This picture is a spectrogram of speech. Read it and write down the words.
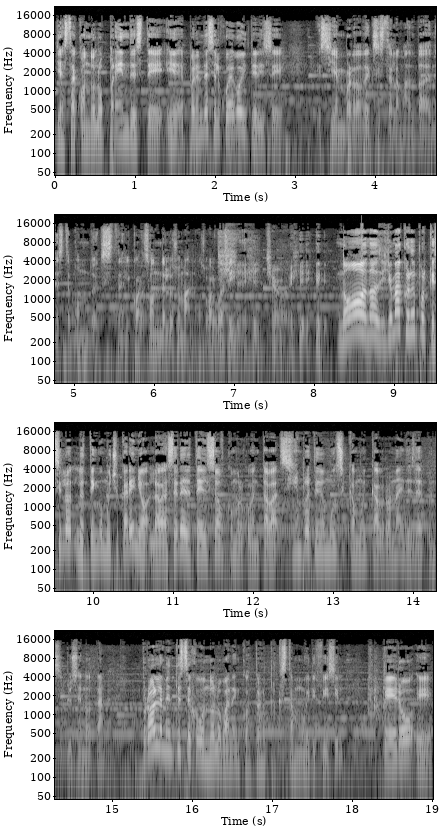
Y hasta cuando lo prendes, te eh, prendes el juego y te dice si en verdad existe la maldad en este mundo, existe en el corazón de los humanos o algo así. No, no, yo me acuerdo porque sí lo, le tengo mucho cariño. La serie de Tales of, como lo comentaba, siempre ha tenido música muy cabrona y desde el principio se nota. Probablemente este juego no lo van a encontrar porque está muy difícil. Pero, eh,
